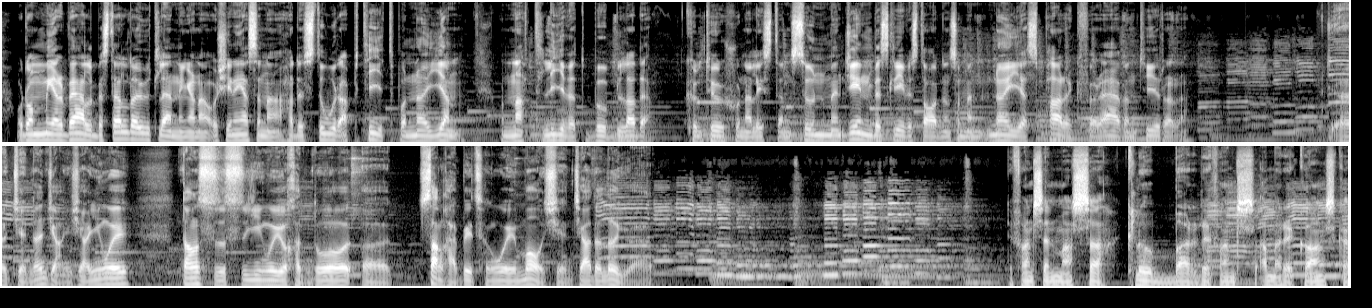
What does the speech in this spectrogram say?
och de mer välbeställda utlänningarna och kineserna hade stor aptit på nöjen, och nattlivet bubblade. Kulturjournalisten Sun Menjin beskriver staden som en nöjespark för äventyrare. 呃，简单讲一下，因为当时是因为有很多呃，上海被称为冒险家的乐园， Det fanns en massa klubbar, det fanns amerikanska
